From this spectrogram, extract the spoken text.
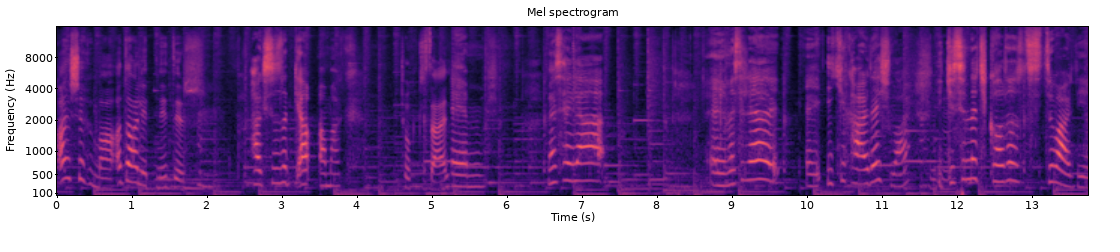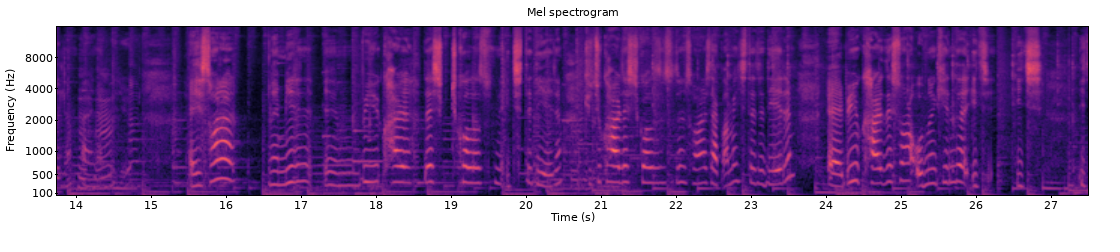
Ayşe Hüma adalet nedir? Haksızlık yapmamak. Çok güzel. Ee, mesela e, mesela e, iki kardeş var. İkisinde çikolata sütü var diyelim. Örnek veriyorum. E, sonra e, e, büyük kardeş çikolatasını içti diyelim. Küçük kardeş çikolatasını sonra saklamak istedi diyelim. E, büyük kardeş sonra onunkini de iç, iç, iç,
